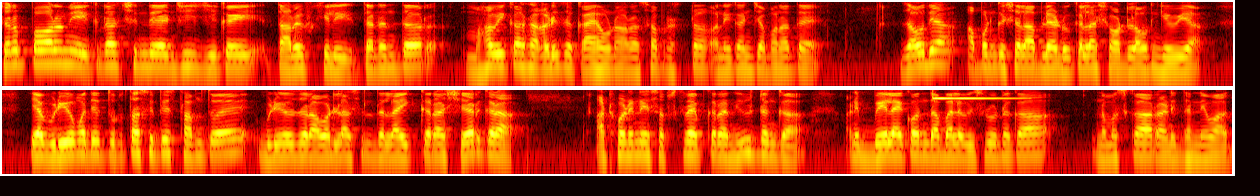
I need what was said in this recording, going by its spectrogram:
शरद पवारांनी एकनाथ शिंदे यांची जी काही तारीफ केली त्यानंतर महाविकास आघाडीचं काय होणार असा प्रश्न अनेकांच्या मनात आहे. जाऊ द्या आपण कशाला आपल्या डोक्याला शॉट लावून घेऊया. या व्हिडिओमध्ये तुर्तास इथेच थांबतो आहे व्हिडिओ जर आवडला असेल तर लाईक करा शेअर करा. आठवणीने सबस्क्राईब करा न्यूज डंका आणि बेल आयकॉन दाबायला विसरू नका. नमस्कार आणि धन्यवाद.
